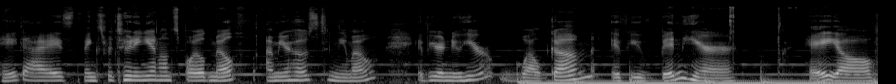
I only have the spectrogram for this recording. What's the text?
Hey guys, thanks for tuning in on Spoiled MILF. I'm your host, Nemo. If you're new here, welcome. If you've been here, hey y'all.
